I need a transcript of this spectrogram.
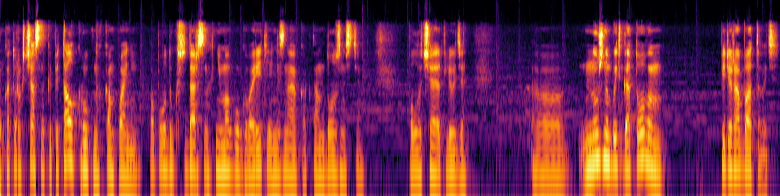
у которых частный капитал крупных компаний. По поводу государственных не могу говорить, я не знаю, как там должности получают люди. Э, нужно быть готовым перерабатывать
